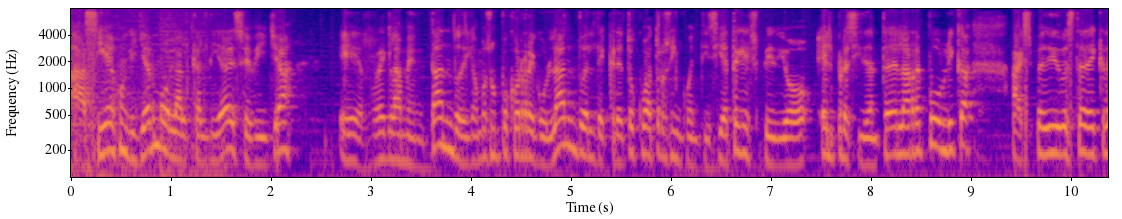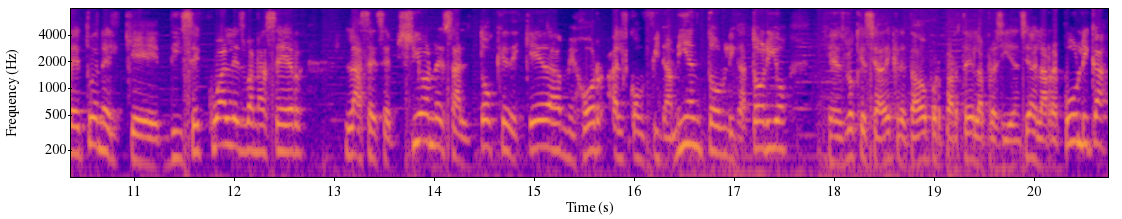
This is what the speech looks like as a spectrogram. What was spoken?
Así es, Juan Guillermo, la alcaldía de Sevilla eh, reglamentando, digamos un poco regulando el decreto 457 que expidió el presidente de la República, ha expedido este decreto en el que dice cuáles van a ser las excepciones al toque de queda, mejor al confinamiento obligatorio, que es lo que se ha decretado por parte de la Presidencia de la República.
